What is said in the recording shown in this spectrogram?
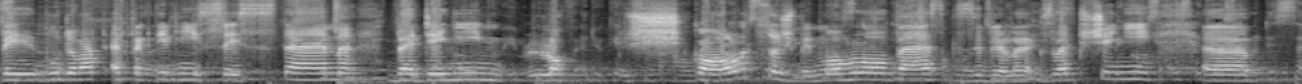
vybudovat efektivní systém vedení škol, což by mohlo vést k zlepšení eh,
